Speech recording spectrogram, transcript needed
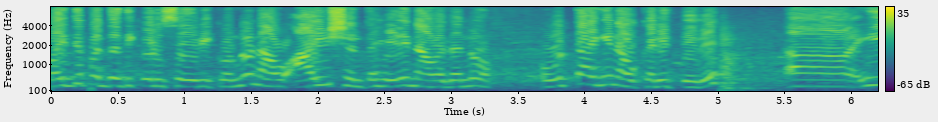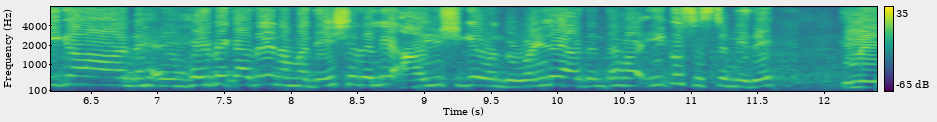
ವೈದ್ಯ ಪದ್ಧತಿಗಳು ಸೇರಿಕೊಂಡು ನಾವು ಆಯುಷ್ ಅಂತ ಹೇಳಿ ನಾವು ಅದನ್ನು ಒಟ್ಟಾಗಿ ನಾವು ಕರೀತೇವೆ. ಈಗ ಹೇಳಬೇಕಾದ್ರೆ ನಮ್ಮ ದೇಶದಲ್ಲಿ ಆಯುಷ್ಗೆ ಒಂದು ಒಳ್ಳೆಯಾದಂತಹ ಇಕೋಸಿಸ್ಟಮ್ ಇದೆ. ಇಲ್ಲಿ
